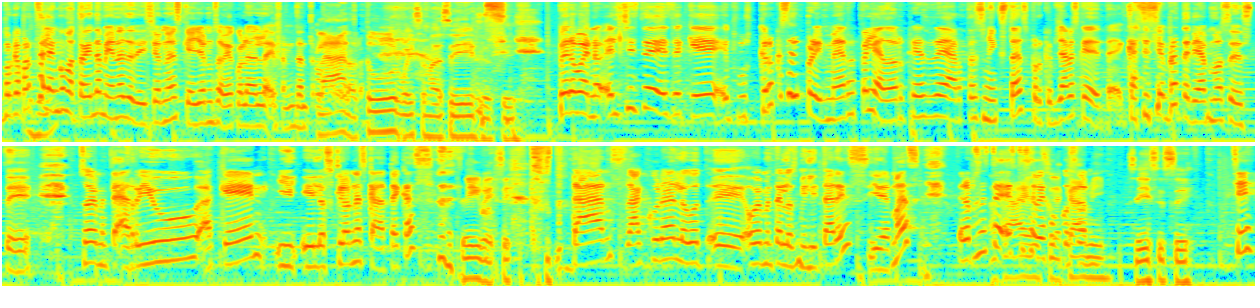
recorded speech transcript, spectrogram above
Porque aparte salían como 30 millones de ediciones que yo no sabía cuál era la diferencia entre Claro, Turbo y más, sí, sí, sí. Pero bueno, el chiste es de que pues, creo que es el primer peleador que es de artes mixtas, porque ya ves que casi siempre teníamos este, pues, obviamente a Ryu, a Ken y, los clones karatecas. Sí, güey, sí. Dance, Sakura, luego eh, obviamente los militares y demás. Pero pues este, este se ve jocosón. Sí, Sí, sí, sí. Sí,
